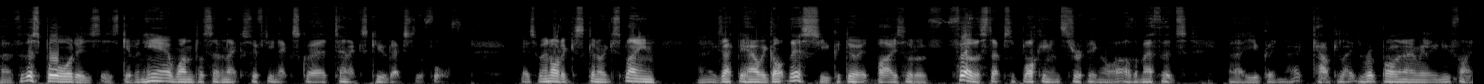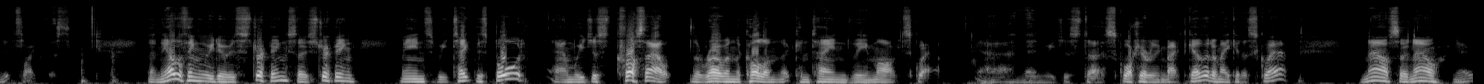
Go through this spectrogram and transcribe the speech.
uh, for this board is is given here: one plus seven x, fifteen x squared, ten x cubed, x to the fourth. Okay, so we're not going to explain uh, exactly how we got this. You could do it by sort of further steps of blocking and stripping or other methods uh, you can uh, calculate the Rook polynomial and you find it's like this. And the other thing that we do is stripping. So stripping means we take this board and we just cross out the row and the column that contained the marked square. Uh, and then we just uh, squash everything back together to make it a square. Now, so now, you know,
